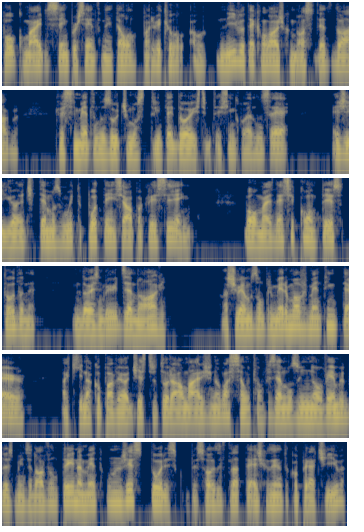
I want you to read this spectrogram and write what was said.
pouco mais de 100%, né? Então, pode ver que o, o nível tecnológico nosso dentro do agro, crescimento nos últimos 32, 35 anos é, é gigante, temos muito potencial para crescer ainda. Bom, mas nesse contexto todo, né, em 2019, nós tivemos um primeiro movimento interno aqui na Copavel de estrutural na área de inovação. Então, fizemos em novembro de 2019 um treinamento com gestores, com pessoas estratégicas dentro da cooperativa.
